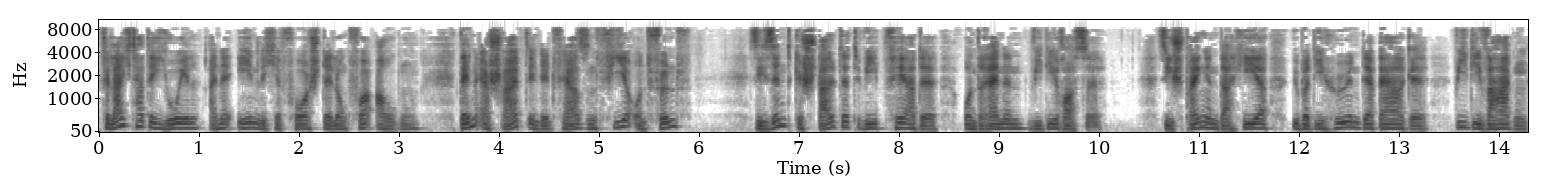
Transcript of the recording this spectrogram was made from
Vielleicht hatte Joel eine ähnliche Vorstellung vor Augen, denn er schreibt in den Versen vier und fünf Sie sind gestaltet wie Pferde und rennen wie die Rosse. Sie sprengen daher über die Höhen der Berge, wie die Wagen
